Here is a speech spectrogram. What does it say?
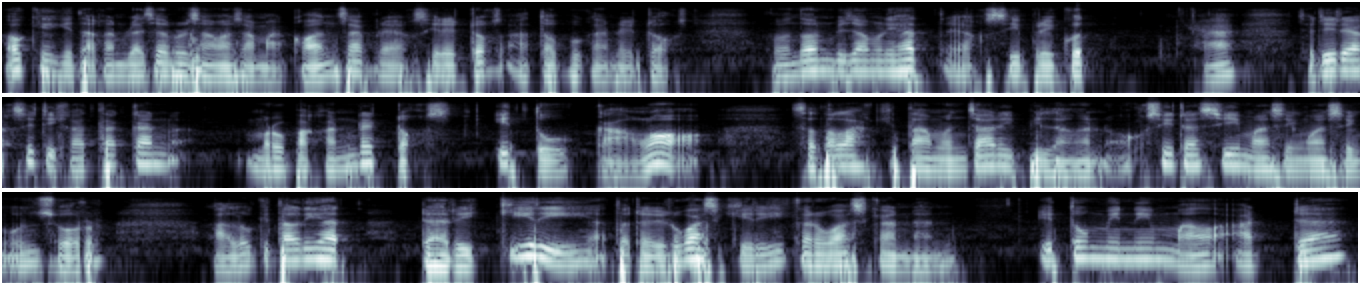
Oke kita akan belajar bersama-sama konsep reaksi redox atau bukan redox Teman-teman bisa melihat reaksi berikut ya. Jadi reaksi dikatakan merupakan redox itu kalau setelah kita mencari bilangan oksidasi masing-masing unsur, lalu kita lihat dari kiri atau dari ruas kiri ke ruas kanan, itu minimal ada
